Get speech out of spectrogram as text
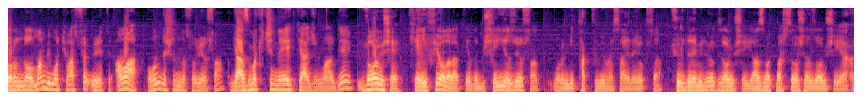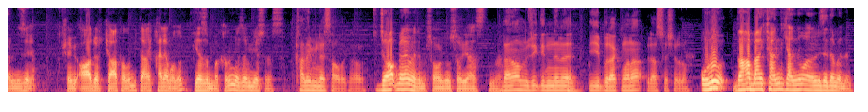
zorunda olman bir motivasyon üretir. Ama onun dışında soruyorsan yazmak için neye ihtiyacın var diye zor bir şey. Keyfi olarak ya da bir şeyi yazıyorsan onun bir takvimi vesaire yoksa sürdürebilmek zor bir şey. Yazmak başlı başına zor bir şey. Yani elinize şöyle bir A4 kağıt alın bir tane kalem alın yazın bakalım yazabiliyorsunuz. Kalemine sağlık abi. Cevap veremedim sorduğun soruya aslında. Ben ama müzik dinlemeyi bırakmana biraz şaşırdım. Onu daha ben kendi kendime analiz edemedim.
